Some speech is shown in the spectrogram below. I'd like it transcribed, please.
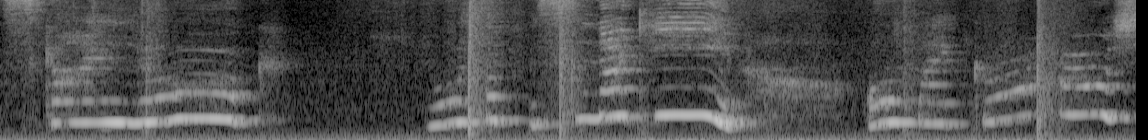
Sky, look. What's up, Snuggy? Oh my gosh.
